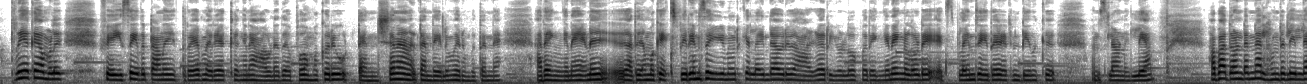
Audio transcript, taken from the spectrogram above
അത്രയൊക്കെ നമ്മൾ ഫേസ് ചെയ്തിട്ടാണ് ഇത്രയും വരെയൊക്കെ ഇങ്ങനെ ആവണത്. അപ്പോൾ നമുക്കൊരു ടെൻഷനാണ് എന്തെങ്കിലും വരുമ്പോൾ തന്നെ. അതെങ്ങനെയാണ് അത് നമുക്ക് എക്സ്പീരിയൻസ് ചെയ്യണവർക്കല്ല അതിന്റെ ആ ഒരു ആഴം അറിയുള്ളൂ. അപ്പോൾ അതെങ്ങനെ നിങ്ങളോട് എക്സ്പ്ലെയിൻ ചെയ്ത് തരേണ്ടി മനസ്സിലാവണില്ല. അപ്പോൾ അതുകൊണ്ട് തന്നെ അലഹമില്ല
